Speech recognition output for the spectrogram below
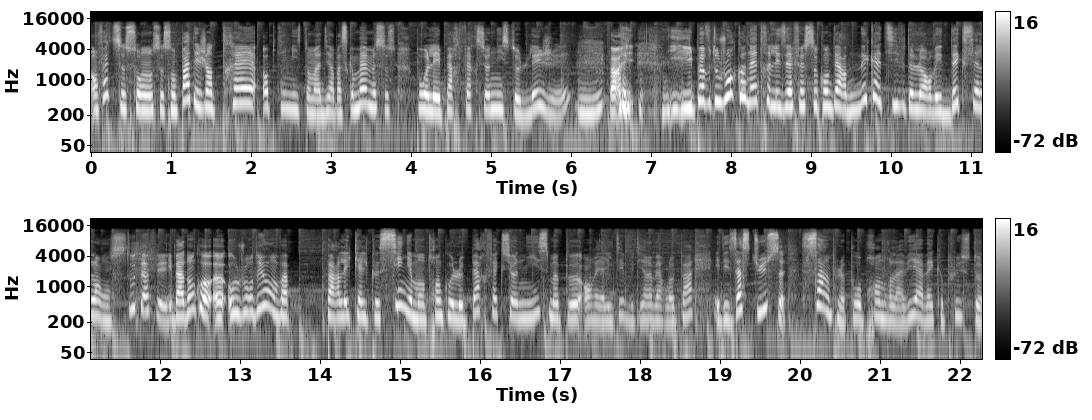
En fait, ce sont ce sont pas des gens très optimistes, on va dire, parce que même ce- pour les perfectionnistes légers, enfin, ils, ils peuvent toujours connaître les effets secondaires négatifs de leur vie d'excellence. Tout à fait. Et ben donc euh, aujourd'hui, on va parler quelques signes montrant que le perfectionnisme peut en réalité vous tirer vers le pas et des astuces simples pour prendre la vie avec plus de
